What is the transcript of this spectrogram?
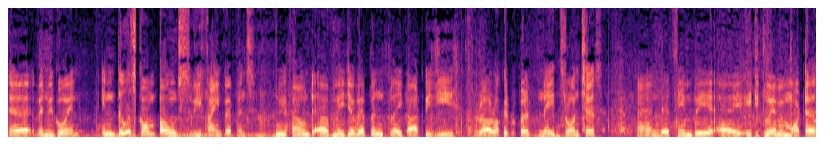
uh, when we go in, in those compounds we find weapons. We found uh, major weapons like RPGs, rocket propelled nades launchers, and uh, same way uh, 82 mm mortar.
